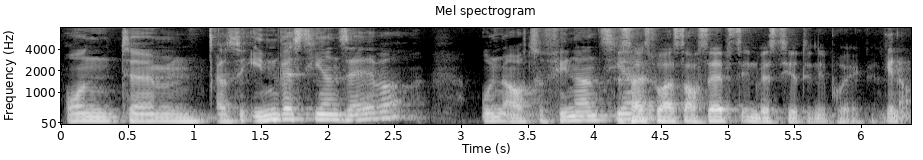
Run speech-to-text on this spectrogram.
und ähm, also zu investieren selber und auch zu finanzieren. Das heißt, du hast auch selbst investiert in die Projekte. Genau,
